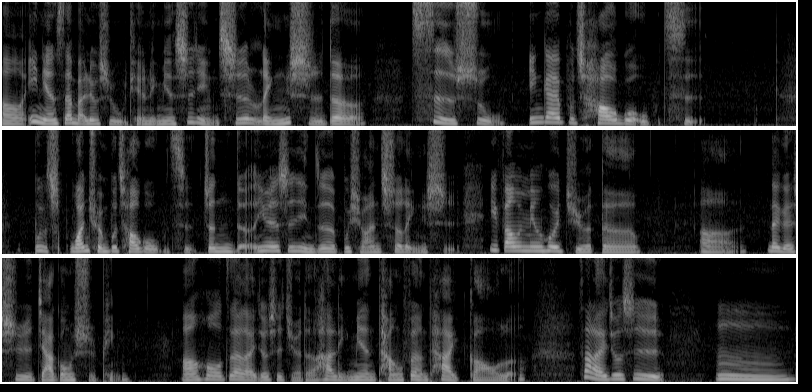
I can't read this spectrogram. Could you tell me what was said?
呃，一年三百六十五天里面，诗锦吃零食的次数应该不超过五次，不完全不超过五次，真的，因为诗锦真的不喜欢吃零食。一方面会觉得，呃，那个是加工食品，然后再来就是觉得它里面糖分太高了，再来就是，嗯。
